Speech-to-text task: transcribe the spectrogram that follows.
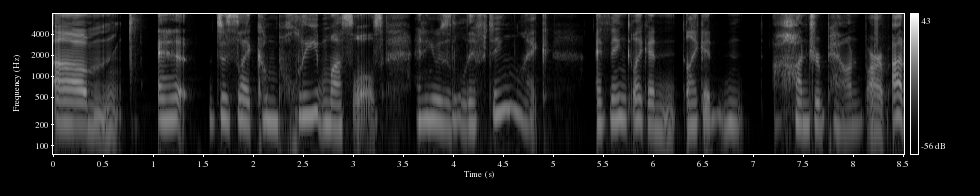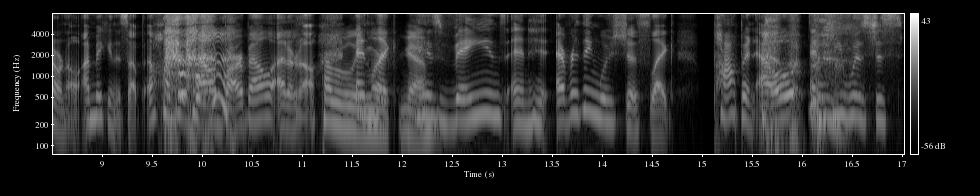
Um, and just like complete muscles and he was lifting like i think like a like a hundred pound bar i don't know i'm making this up a hundred pound barbell i don't know. Probably and more- like yeah. his veins and his, everything was just like popping out and he was just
